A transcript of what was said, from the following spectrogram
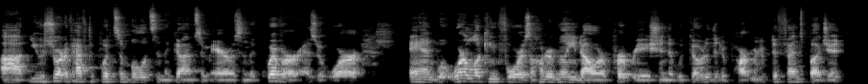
uh, you sort of have to put some bullets in the gun, some arrows in the quiver, as it were. And what we're looking for is a $100 million appropriation that would go to the Department of Defense budget.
